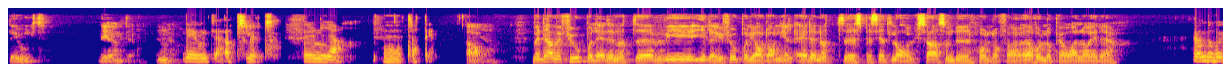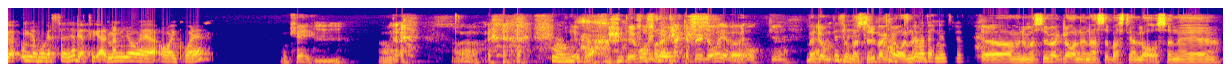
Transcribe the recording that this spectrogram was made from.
Det är ungt. Det är ungt ja. Mm. Det är ungt ja, absolut. Det är det nya eh, 30. Ja. Men det här med fotboll, är det något, eh, vi gillar ju fotboll jag och Daniel. Är det något eh, speciellt lag så här som du håller, för, äh, håller på eller är det... Jag vet inte om jag vågar säga det till er, men jag är AIK-are. Okej. Mm. Ja. Ja, ja. Det är bra. Det är bra för Vi dig. tackar för idag Eva och... eh, Men då, då måste du vara glad nu. Ja, men du måste vara glad nu när Sebastian Larsson är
